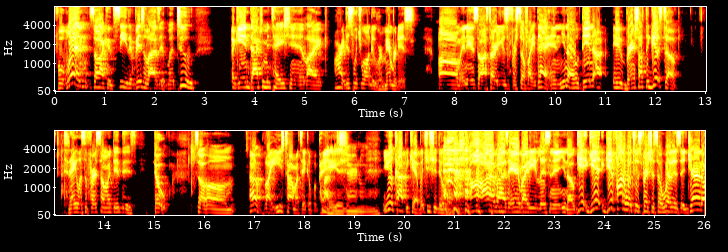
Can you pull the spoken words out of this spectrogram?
for one, so I can see and visualize it. But two, again, documentation. Like, all right, this is what you want to do. Remember this. Um, and then so I started using for stuff like that. And you know, then I, it branched off the good stuff. Today was the first time I did this. Dope. So um, I, like each time I take up a to get a page. journal, man. You're a copycat, but you should do it. uh, I advise everybody listening, you know, get get get find a way to express yourself, whether it's a journal,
